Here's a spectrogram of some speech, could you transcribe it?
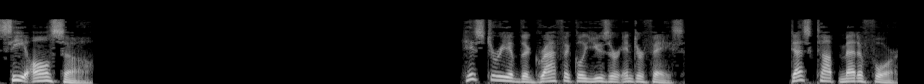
See also History of the graphical user interface. Desktop metaphor.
